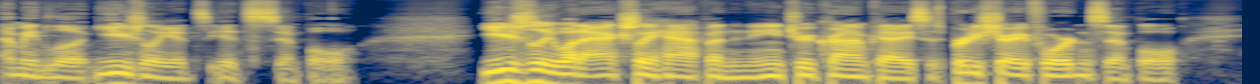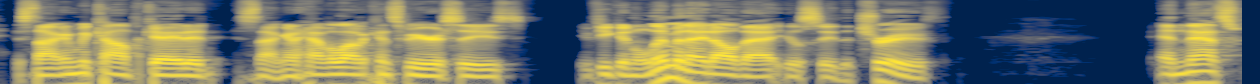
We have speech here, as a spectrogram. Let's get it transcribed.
I mean, look, usually it's it's simple. Usually what actually happened in any true crime case is pretty straightforward and simple. It's not going to be complicated. It's not going to have a lot of conspiracies. If you can eliminate all that, you'll see the truth. And that's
